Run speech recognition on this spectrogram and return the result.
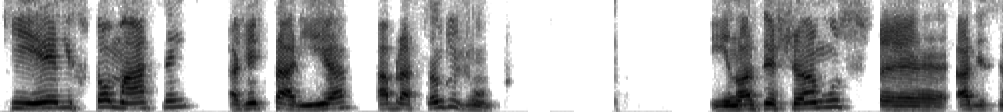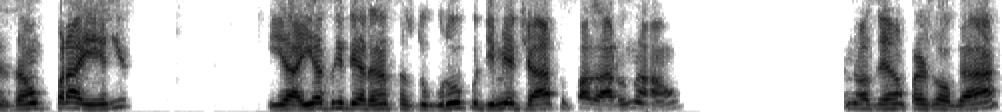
que eles tomassem, a gente estaria abraçando junto. E nós deixamos é, a decisão para eles, e aí as lideranças do grupo de imediato falaram: não, nós viemos para jogar,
